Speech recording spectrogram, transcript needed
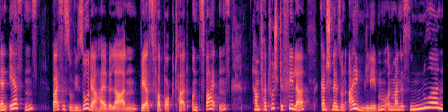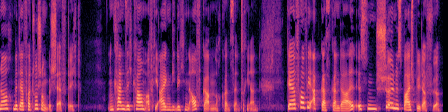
Denn erstens weiß es sowieso der halbe Laden, wer es verbockt hat. Und zweitens haben vertuschte Fehler ganz schnell so ein Eigenleben und man ist nur noch mit der Vertuschung beschäftigt und kann sich kaum auf die eigentlichen Aufgaben noch konzentrieren. Der VW-Abgasskandal ist ein schönes Beispiel dafür.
